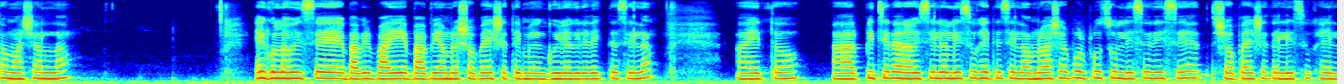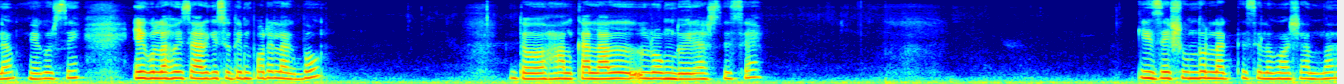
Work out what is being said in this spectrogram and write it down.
তো মাসাল্লাহ এগুলো হয়েছে বাবির বাইয়ে বাবি আমরা সবাই একসাথে ঘুরে ঘুরে দেখতেছিলাম। এই তো, আর পিচি তারা হয়েছিল লিচু খাইতেছিল। আমরা আসার পর প্রচুর লিচু দিছে, সবাই একসাথে লিচু খাইলাম ইয়ে করছি। এগুলো হয়েছে আর কিছুদিন পরে লাগবো। তো হালকা লাল রং দইরে আসতেছে। কি যে সুন্দর লাগতেছিল মাশাল্লাহ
